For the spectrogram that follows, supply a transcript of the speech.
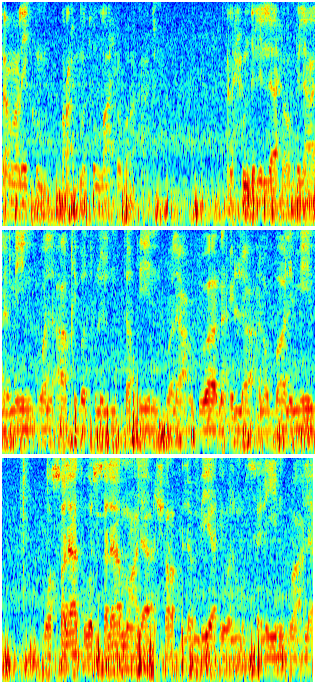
السلام عليكم ورحمة الله وبركاته الحمد لله رب العالمين والعاقبة للمتقين ولا عدوان إلا على الظالمين والصلاة والسلام على أشرف الأنبياء والمرسلين وعلى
